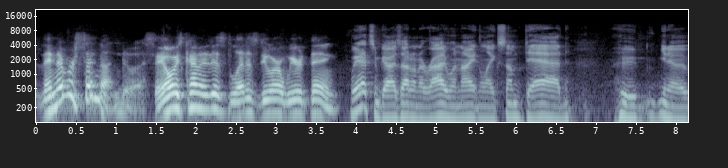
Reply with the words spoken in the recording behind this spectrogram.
they never said nothing to us. They always kind of just let us do our weird thing. We had some guys out on a ride one night, and like some dad who you know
